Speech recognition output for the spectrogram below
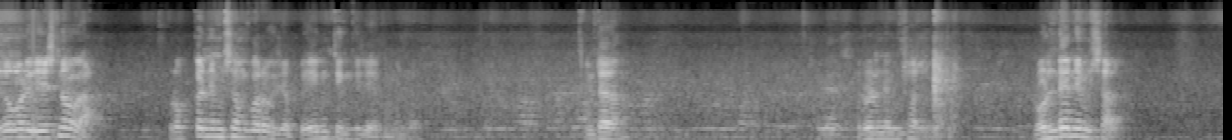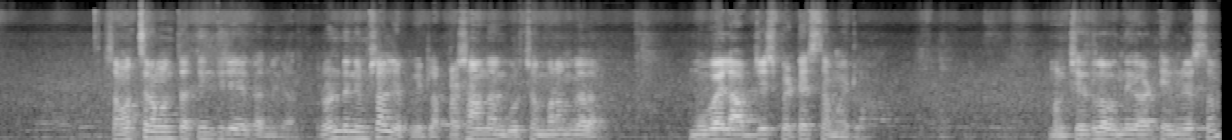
ఏదో ఒకటి చేసినావుగా? ఇప్పుడు ఒక్క నిమిషం కొరకు చెప్పు ఏం థింక్ చెప్పు వింటదా? రెండు నిమిషాలు రెండే నిమిషాలు. సంవత్సరం అంతా థింక్ చేయకని కాదు. రెండు నిమిషాలు చెప్పు ఇట్లా ప్రశాంతంగా కూర్చొని మనం కదా మొబైల్ ఆఫ్ చేసి పెట్టేస్తాం ఇట్లా. మన చేతిలో ఉంది కాబట్టి ఏం చేస్తాం?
